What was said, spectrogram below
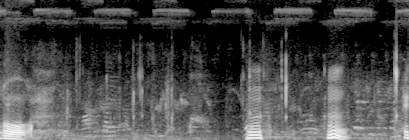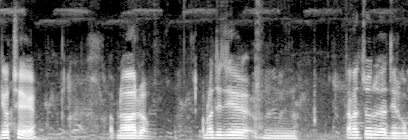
ও। হুম হুম। এটি হচ্ছে আপনার আমরা যে যে চানাচুর যেরকম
